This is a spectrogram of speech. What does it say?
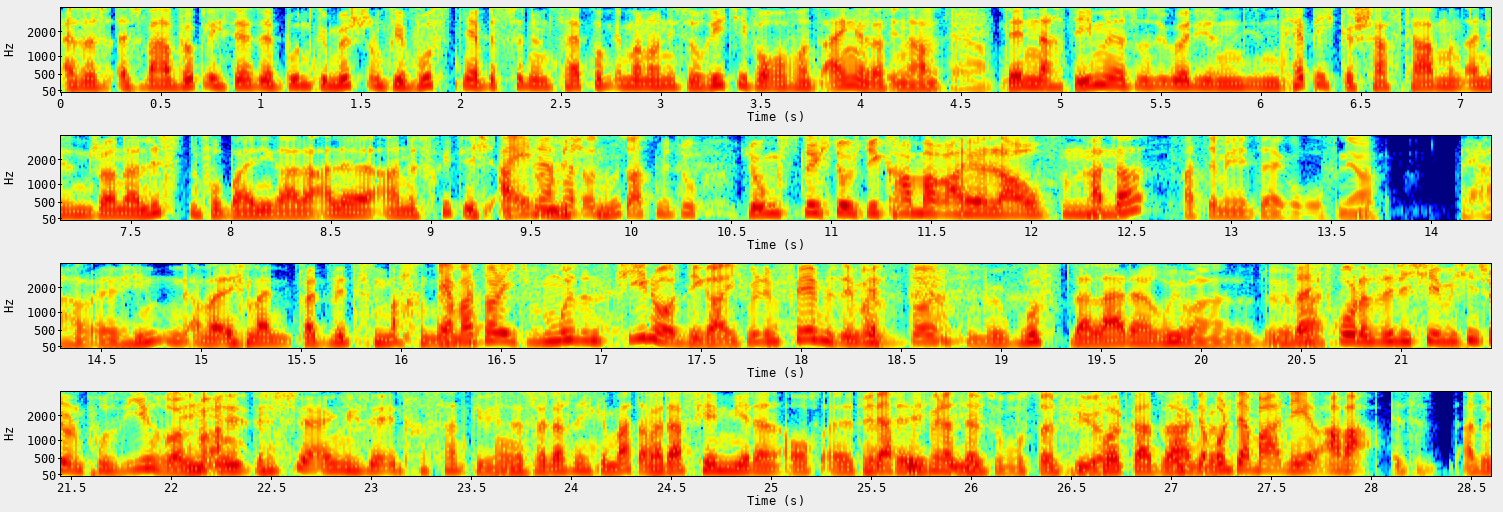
also es, es war wirklich sehr, sehr bunt gemischt und wir wussten ja bis zu dem Zeitpunkt immer noch nicht so richtig, worauf wir uns eingelassen Ist haben. das, ja. Denn nachdem wir es uns über diesen, diesen Teppich geschafft haben und an diesen Journalisten vorbei, die gerade alle Arne Friedrich Einer hat uns hat mir so, Jungs, nicht durch die Kamera hier laufen. Hat er? Hat er mir hinterher gerufen, ja. Ja, äh, hinten, aber ich meine, was willst du machen? Ja, was soll ich? Ich muss ins Kino, Digga. Ich will den Film sehen. Was soll, wir mussten da leider rüber. Wir sei froh, dass ich nicht hier mich hinschaue und posiere. Äh, das wäre eigentlich sehr interessant gewesen, Oh. dass wir das nicht gemacht aber da fehlen mir dann auch äh, Nee, da tatsächlich fehlt mir das Selbstbewusstsein für. ich wollte gerade sagen, und, und aber, nee, aber ist, also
